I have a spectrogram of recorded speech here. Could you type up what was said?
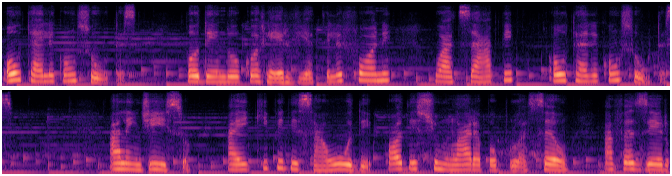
ou teleconsultas, podendo ocorrer via telefone, WhatsApp ou teleconsultas. Além disso, a equipe de saúde pode estimular a população a fazer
